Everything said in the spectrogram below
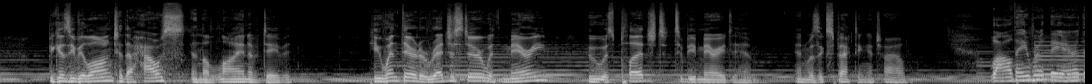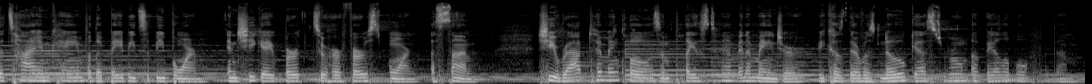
because he belonged to the house and the line of David. He went there to register with Mary who was pledged to be married to him and was expecting a child. While they were there, the time came for the baby to be born, and she gave birth to her firstborn, a son. She wrapped him in clothes and placed him in a manger because there was no guest room available for them.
